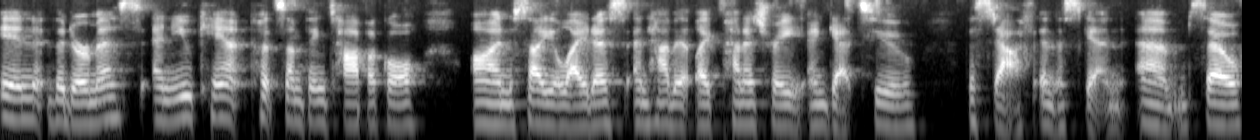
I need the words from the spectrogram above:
in the dermis and you can't put something topical on cellulitis and have it like penetrate and get to the staph in the skin. Um, so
